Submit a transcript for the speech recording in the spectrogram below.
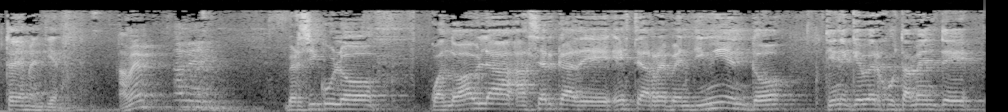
Ustedes me entienden. Amén. Amén. Versículo, cuando habla acerca de este arrepentimiento, tiene que ver justamente,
